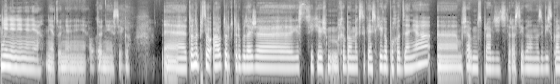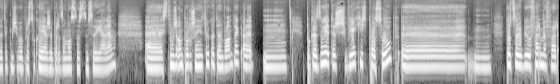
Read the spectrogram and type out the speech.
Nie, nie, nie, nie, nie, nie, to nie, nie, nie, okay. to nie jest jego. E, to napisał autor, który bodajże jest jakiegoś chyba meksykańskiego pochodzenia. E, musiałabym sprawdzić teraz jego nazwisko, ale tak mi się po prostu kojarzy bardzo mocno z tym serialem. E, z tym, że on porusza nie tylko ten wątek, ale mm, pokazuje też w jaki sposób mm, to, co robiły farmy, far,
